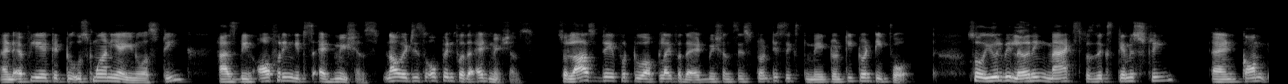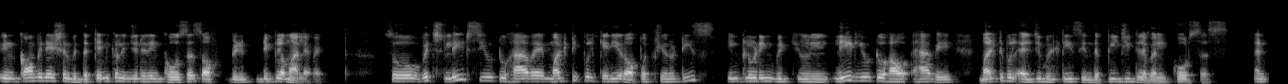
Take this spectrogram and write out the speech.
and affiliated to Osmania University, has been offering its admissions. Now it is open for the admissions. So last day for to apply for the admissions is 26th May 2024. So you will be learning maths, physics, chemistry, and com in combination with the chemical engineering courses of diploma level so which leads you to have a multiple career opportunities including which will lead you to have, have a multiple eligibilities in the pg level courses. And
